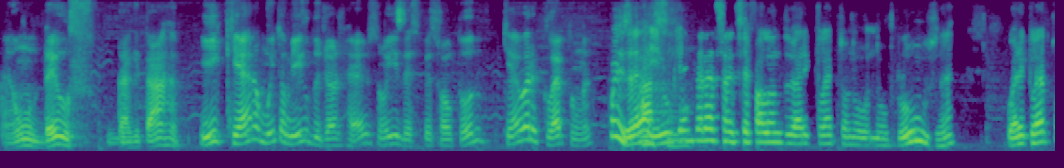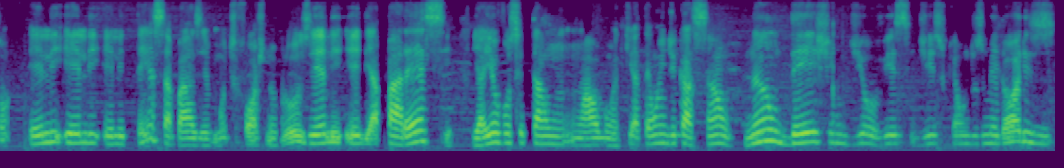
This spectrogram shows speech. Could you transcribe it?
é um deus da guitarra, e que era muito amigo do George Harrison e desse pessoal todo, que é o Eric Clapton, né? Pois é, ah, e sim. o que é interessante, você falando do Eric Clapton no, no blues, né? O Eric Clapton, ele, ele, ele tem essa base muito forte no blues e ele, ele aparece, e aí eu vou citar um, um álbum aqui, até uma indicação, não deixem de ouvir esse disco, que é um dos melhores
